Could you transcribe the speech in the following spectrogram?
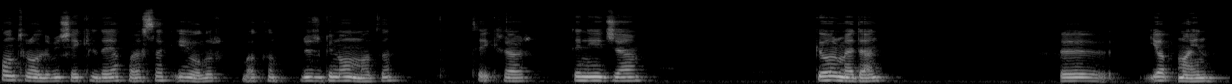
Kontrollü bir şekilde yaparsak iyi olur. Bakın düzgün olmadı. Tekrar deneyeceğim. Görmeden e, yapmayın.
